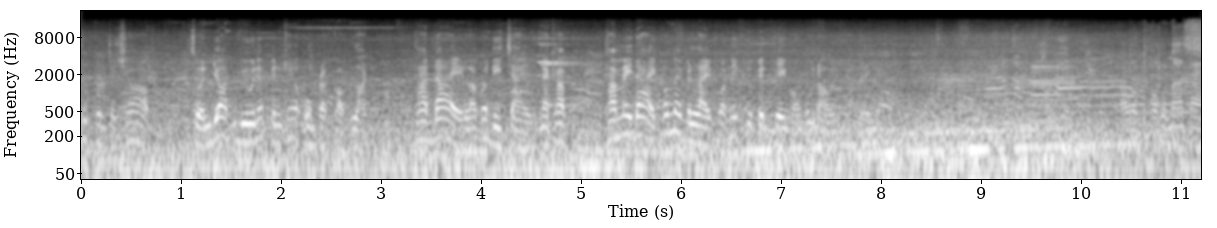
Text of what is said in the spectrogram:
ทุกคนจะชอบ ส่วนยอดวิวนั้นเป็นแค่องค์ประกอบหลัก ถ้าได้เราก็ดีใจนะครับถ้าไม่ได้ก็ไม่เป็นไรเพราะนี่คือเป็นเพลงของพวกเราอะไรอย่างเงี้ยขอบคุณมากครับ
